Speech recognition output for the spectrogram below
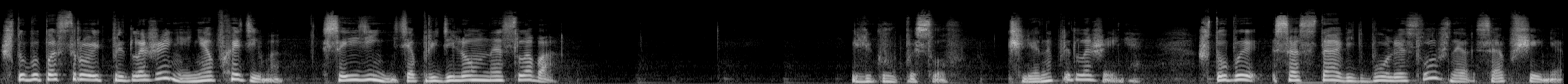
Чтобы построить предложение, необходимо соединить определенные слова или группы слов, члены предложения. Чтобы составить более сложное сообщение,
